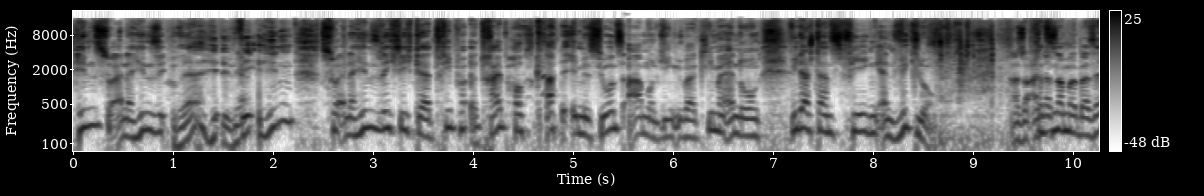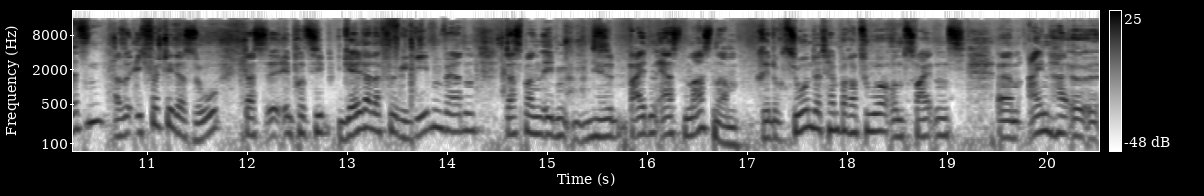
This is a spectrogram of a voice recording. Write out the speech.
hin zu einer Hinsi äh, hin zu einer hinsichtlich der Trieb Treibhausgase emissionsarmen und gegenüber Klimaänderungen widerstandsfähigen Entwicklung. Also Kannst du nochmal übersetzen? Also ich verstehe das so, dass äh, im Prinzip Gelder dafür gegeben werden, dass man eben diese beiden ersten Maßnahmen, Reduktion der Temperatur und zweitens ähm, Einheit, äh,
